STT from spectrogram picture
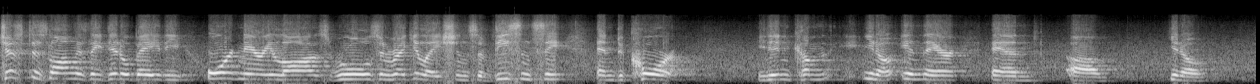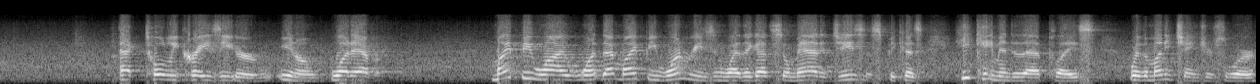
just as long as they did obey the ordinary laws, rules, and regulations of decency and decorum. He didn't come, you know, in there and, um, you know, act totally crazy or, you know, whatever. Might be why that might be one reason why they got so mad at Jesus because he came into that place where the money changers were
